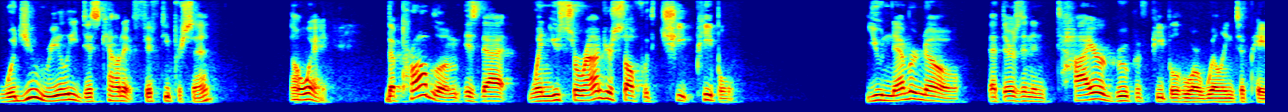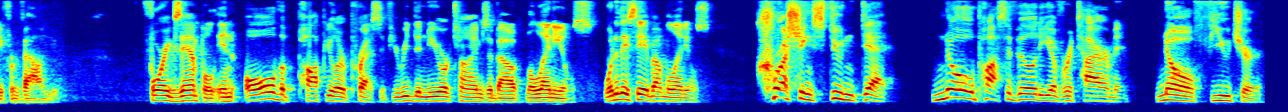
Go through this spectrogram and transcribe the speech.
would you really discount it 50%? No way. The problem is that when you surround yourself with cheap people, you never know that there's an entire group of people who are willing to pay for value. For example, in all the popular press, if you read the New York Times about millennials, what do they say about millennials? Crushing student debt, no possibility of retirement, no future.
